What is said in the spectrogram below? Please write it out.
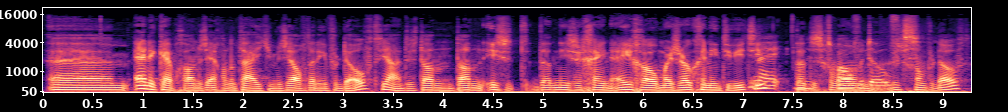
Ehm, en ik heb gewoon dus echt wel een tijdje mezelf daarin verdoofd. Ja, dus dan, dan, is, het, dan is er geen ego, maar is er ook geen intuïtie. Nee, dat is gewoon gewoon, verdoofd. is gewoon verdoofd.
